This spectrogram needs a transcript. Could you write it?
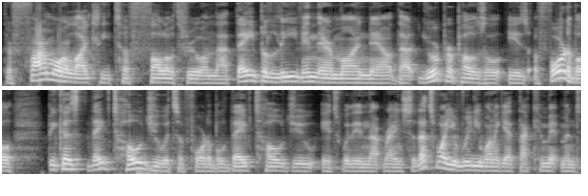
they're far more likely to follow through on that. They believe in their mind now that your proposal is affordable because they've told you it's affordable. They've told you it's within that range. So that's why you really want to get that commitment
